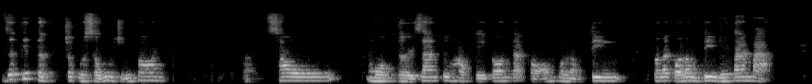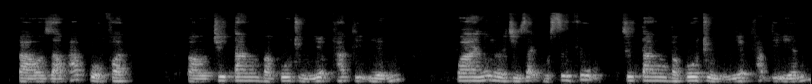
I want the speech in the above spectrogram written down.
rất thiết thực cho cuộc sống của chúng con. Ờ, sau một thời gian tu học thì con đã có một lòng tin, con đã có lòng tin với tam bảo, vào giáo pháp của phật, vào chư tăng và cô chủ nhiệm pháp thị yến qua những lời chỉ dạy của sư phụ, sư tăng và cô chủ nhiệm phạm thị yến.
